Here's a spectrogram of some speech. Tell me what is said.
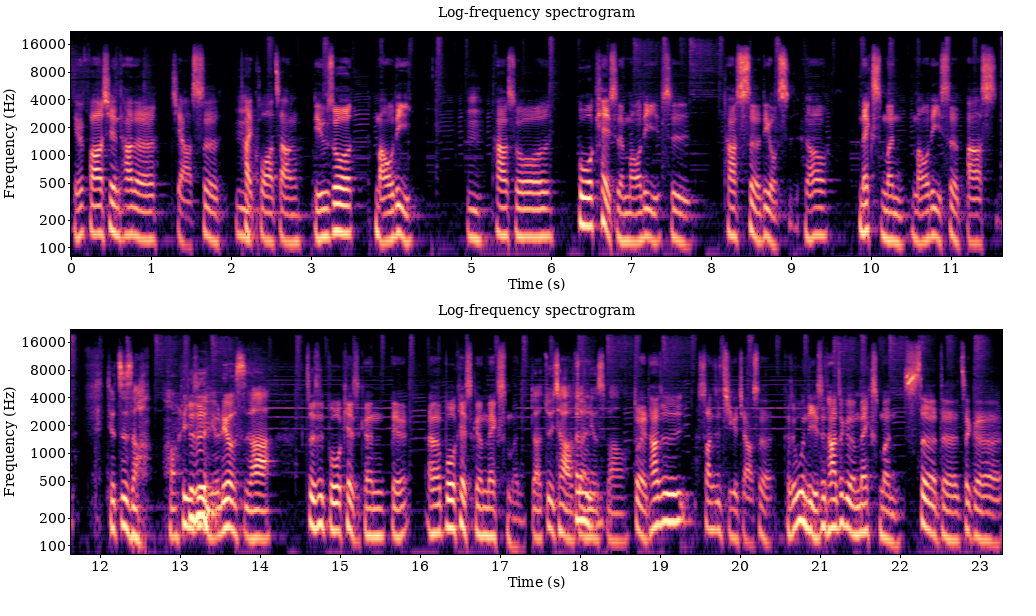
你会发现它的假设太夸张。比如说毛利，嗯。他说 Bull Case 的毛利是他设六十，然后 Maximum 毛利设八十，就至少毛利就是有六十啊，这是 Bull Case 跟 Bear 呃 Bull Case 跟 Maximum。对啊，最差赚六十八。对，它是三十几个假设，可是问题是它这个 maximum 设的这个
